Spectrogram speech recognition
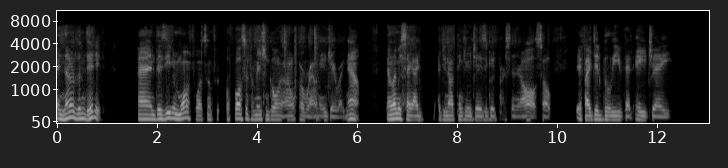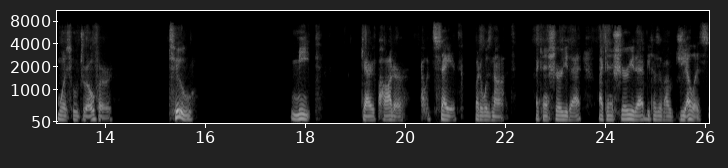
and none of them did it. And there's even more false, uh, false information going on around AJ right now. Now, let me say, I, I do not think AJ is a good person at all. So, if I did believe that AJ was who drove her to meet Gary Potter, I would say it, but it was not. I can assure you that. I can assure you that because of how jealous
